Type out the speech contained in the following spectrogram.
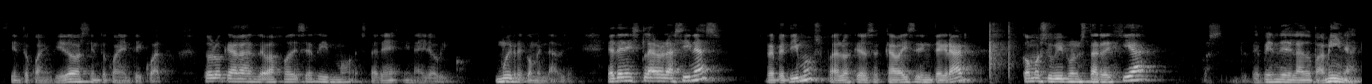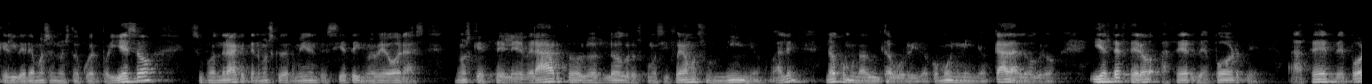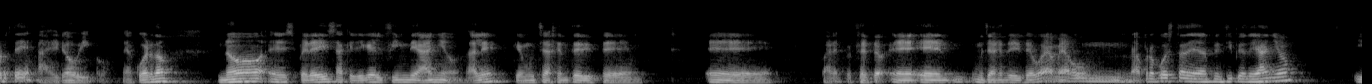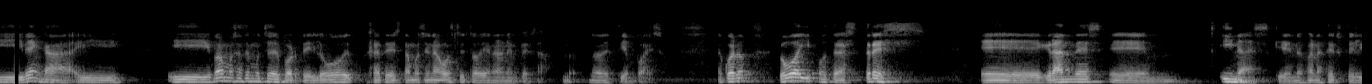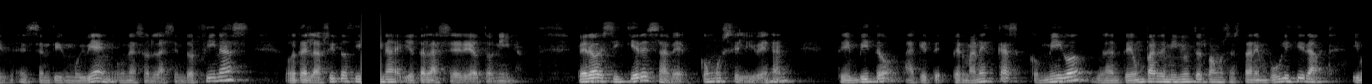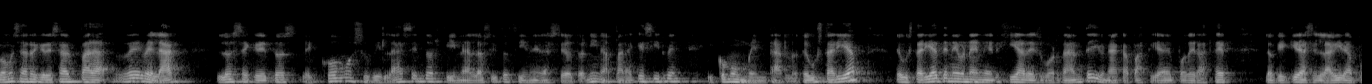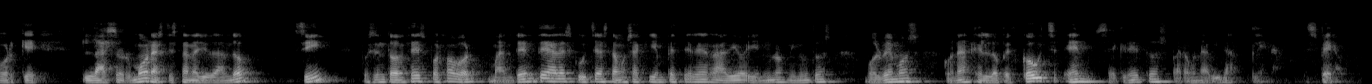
142, 144. Todo lo que hagas debajo de ese ritmo estaré en aeróbico muy recomendable. ¿Ya tenéis claro las INAS? Repetimos, para los que os acabáis de integrar, cómo subir nuestra energía, pues depende de la dopamina que liberemos en nuestro cuerpo. Y eso supondrá que tenemos que dormir entre 7 y 9 horas. Tenemos que celebrar todos los logros como si fuéramos un niño, ¿vale? No como un adulto aburrido, como un niño, cada logro. Y el tercero, hacer deporte. Hacer deporte aeróbico, ¿de acuerdo? No esperéis a que llegue el fin de año, ¿vale? Que mucha gente dice, eh, vale, perfecto. Eh, eh, mucha gente dice, bueno, me hago una propuesta de, al principio de año y venga, y, vamos a hacer mucho deporte. Y luego, fíjate, estamos en agosto y todavía no han empezado. No, no tiempo a eso. ¿De acuerdo? Luego hay otras tres grandes inas que nos van a hacer sentir muy bien. Una son las endorfinas, otra es la oxitocina y otra la serotonina. Pero si quieres saber cómo se liberan, te invito a que te permanezcas conmigo. Durante un par de minutos vamos a estar en publicidad y vamos a regresar para revelar los secretos de cómo subir las endorfinas, la oxitocina y la serotonina, para qué sirven y cómo aumentarlo. ¿Te gustaría? ¿Te gustaría tener una energía desbordante y una capacidad de poder hacer lo que quieras en la vida porque las hormonas te están ayudando? ¿Sí? Pues entonces, por favor, mantente a la escucha. Estamos aquí en PCL Radio y en unos minutos Volvemos con Ángel López Coach en Secretos para una vida plena. Te espero.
